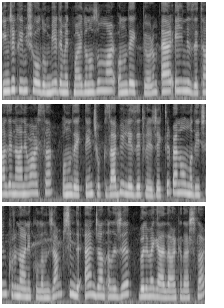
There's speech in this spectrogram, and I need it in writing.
İnce kıymış olduğum bir demet maydanozum var. Onu da ekliyorum. Eğer elinizde taze nane varsa onu da ekleyin. Çok güzel bir lezzet verecektir. Ben olmadığı için kuru nane kullanacağım. Şimdi en can alıcı bölüme geldi arkadaşlar.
